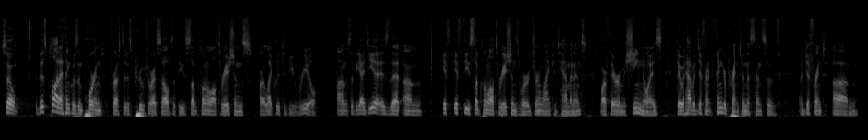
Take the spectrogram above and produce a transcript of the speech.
So this plot, I think, was important for us to just prove to ourselves that these subclonal alterations are likely to be real. Um, so the idea is that um, if, if these subclonal alterations were germline contaminant, or if they were machine noise, they would have a different fingerprint in the sense of a different um,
